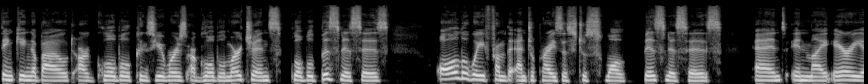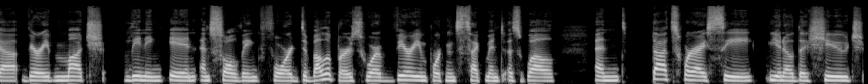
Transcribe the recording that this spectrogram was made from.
thinking about our global consumers, our global merchants, global businesses, all the way from the enterprises to small businesses. And in my area, very much leaning in and solving for developers who are a very important segment as well. And that's where I see, you know, the huge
